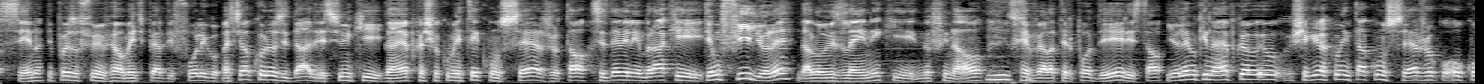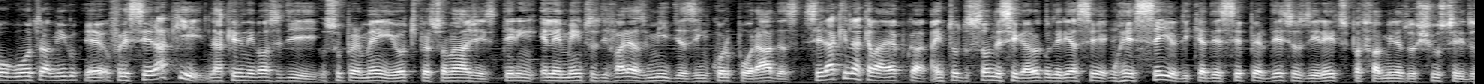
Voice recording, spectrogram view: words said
cena. Depois o filme realmente perde fôlego. Mas tem uma curiosidade desse filme que, na época, acho que eu comentei com o Sérgio e tal. Vocês devem lembrar que tem um filho, né? Da Lois Lane, que no final Isso. revela ter poderes e tal. E eu lembro que na época eu, eu cheguei a comentar com o Sérgio ou com, ou com algum outro amigo. é, eu falei, será que naquele negócio de o Superman e outros personagens terem elementos de várias mídias incorporadas, será que naquela época a introdução desse garoto poderia ser um receio de que a DC perdesse os direitos para as famílias do Schuster e do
